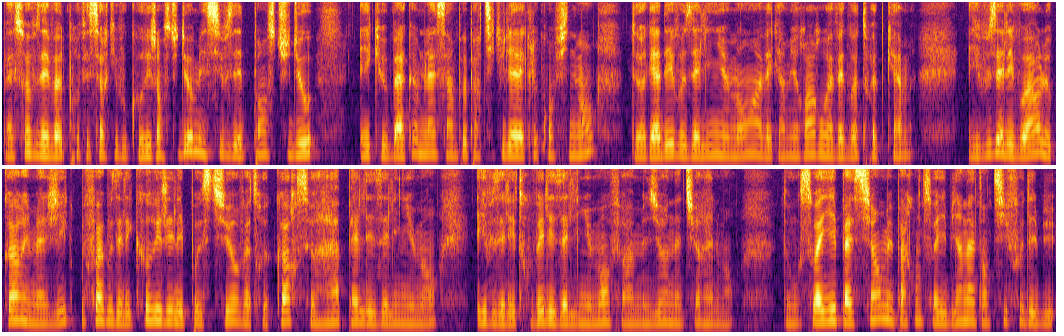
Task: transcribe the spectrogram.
Bah, soit vous avez votre professeur qui vous corrige en studio, mais si vous n'êtes pas en studio et que bah, comme là c'est un peu particulier avec le confinement, de regarder vos alignements avec un miroir ou avec votre webcam. Et vous allez voir, le corps est magique. Une fois que vous allez corriger les postures, votre corps se rappelle des alignements et vous allez trouver les alignements au fur et à mesure naturellement. Donc soyez patient, mais par contre soyez bien attentif au début.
